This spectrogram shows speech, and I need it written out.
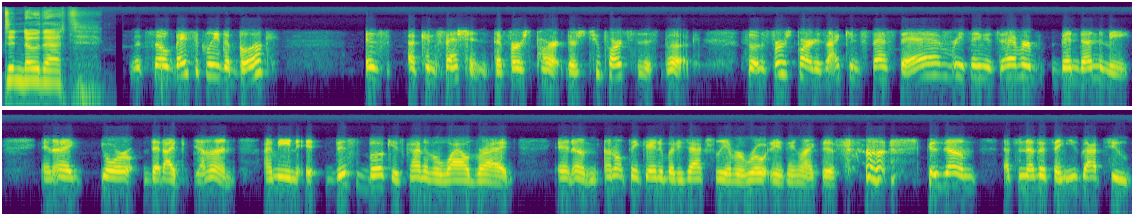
didn't know that. But so basically the book is a confession. The first part, there's two parts to this book. So the first part is I confess to everything that's ever been done to me, and I or that I've done. I mean, it, this book is kind of a wild ride, and um, I don't think anybody's actually ever wrote anything like this, because um, that's another thing. You got to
